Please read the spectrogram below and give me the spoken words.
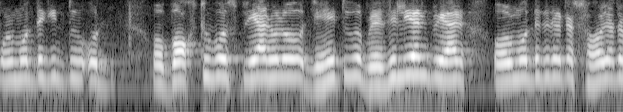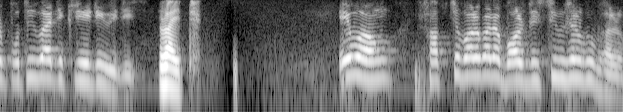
ওর মধ্যে কিন্তু ওর ও বক্স টু বক্স প্লেয়ার হলো যেহেতু ও ব্রাজিলিয়ান প্লেয়ার ওর মধ্যে কিন্তু একটা সহজাত প্রতিভা আছে ক্রিয়েটিভিটি রাইট এবং সবচেয়ে বড় কথা বল ডিস্ট্রিবিউশন খুব ভালো।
